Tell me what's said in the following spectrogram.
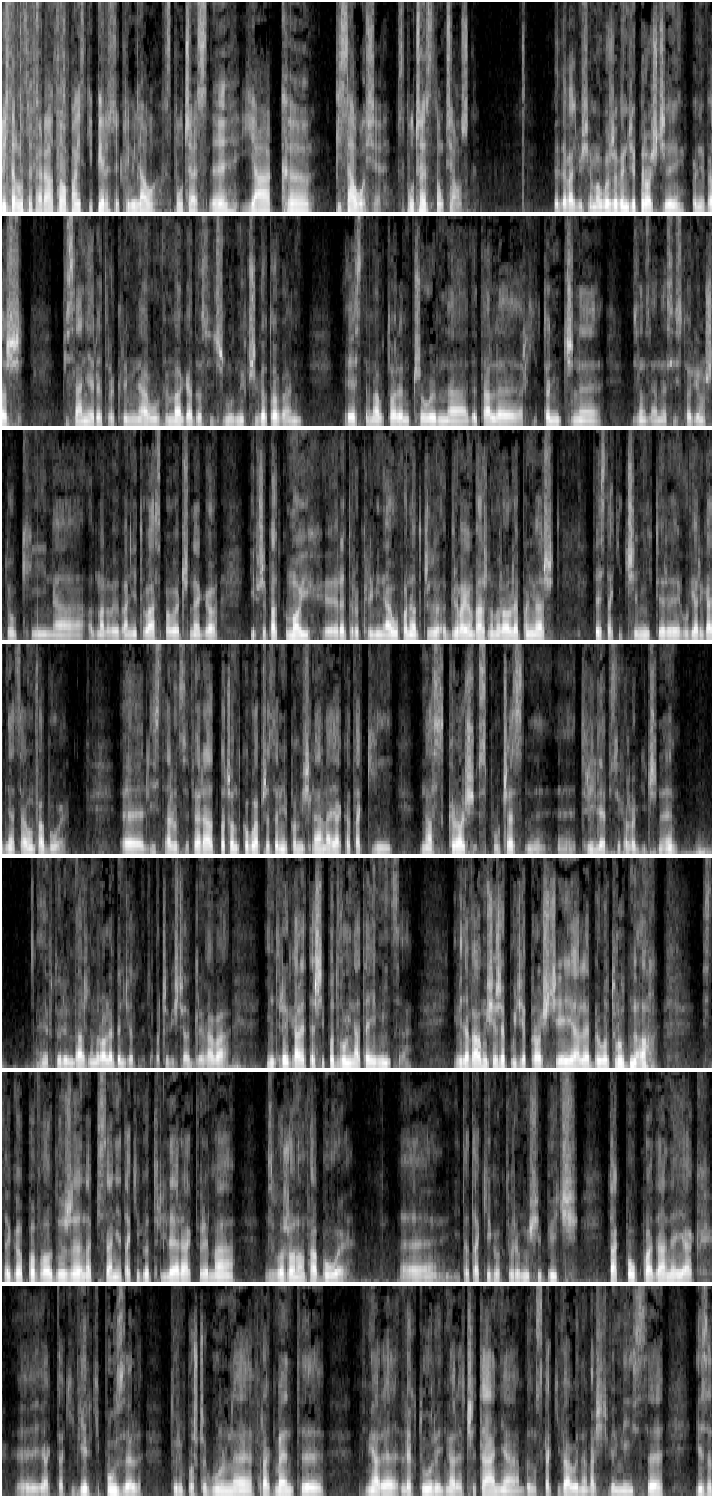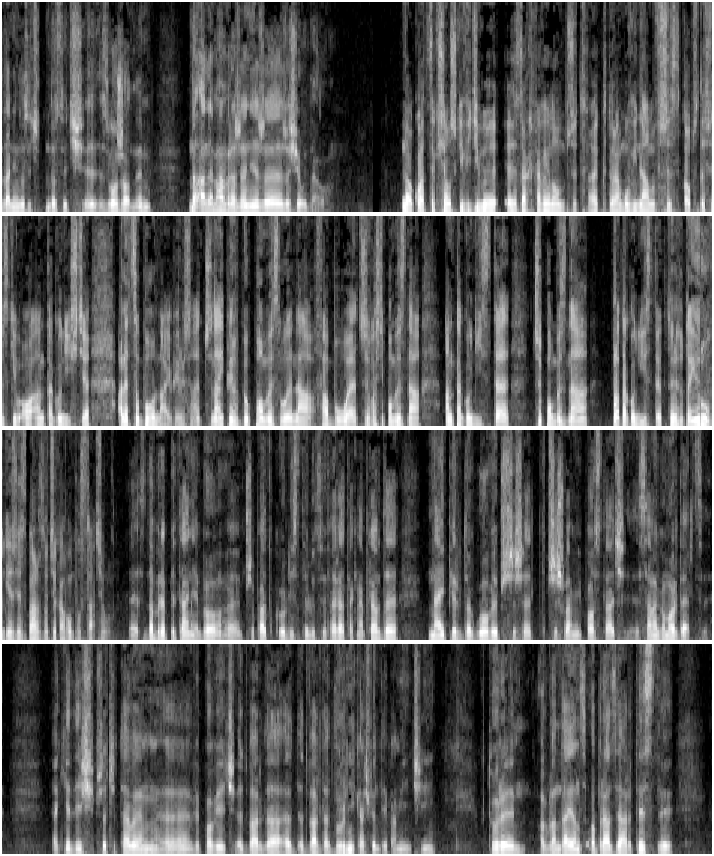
Lista Lucyfera to pański pierwszy kryminał współczesny. Jak e, pisało się współczesną książkę? Wydawać mi się mogło, że będzie prościej, ponieważ pisanie retrokryminału wymaga dosyć żmudnych przygotowań. Ja jestem autorem czułym na detale architektoniczne związane z historią sztuki, na odmalowywanie tła społecznego i w przypadku moich e, retrokryminałów one odgry- odgrywają ważną rolę, ponieważ to jest taki czynnik, który uwiarygadnia całą fabułę. E, Lista Lucyfera od początku była przeze mnie pomyślana jako taki na skroś współczesny e, thriller psychologiczny, e, w którym ważną rolę będzie oczywiście odgrywała intryga, ale też i podwójna tajemnica. I wydawało mi się, że pójdzie prościej, ale było trudno z tego powodu, że napisanie takiego thrillera, który ma złożoną fabułę i to takiego, który musi być tak poukładany jak, jak taki wielki puzzle, w którym poszczególne fragmenty w miarę lektury, w miarę czytania będą skakiwały na właściwe miejsce, jest zadaniem dosyć, dosyć e, złożonym. No ale mam wrażenie, że, że się udało. Na okładce książki widzimy e, zakrwawioną brzytwę, która mówi nam wszystko, przede wszystkim o antagoniście. Ale co było najpierw? Czy najpierw był pomysł na fabułę, czy właśnie pomysł na antagonistę, czy pomysł na protagonistę, który tutaj również jest bardzo ciekawą postacią? To jest dobre pytanie, bo e, w przypadku listy Lucyfera tak naprawdę najpierw do głowy przyszła mi postać samego mordercy. Ja kiedyś przeczytałem e, wypowiedź Edwarda, Ed- Edwarda Dwórnika świętej pamięci, który oglądając obrazy artysty,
